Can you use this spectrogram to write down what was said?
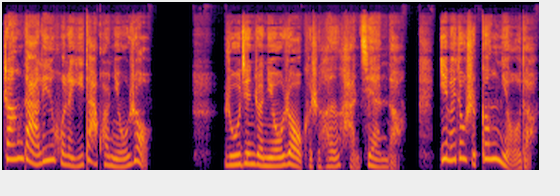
张大拎回来一大块牛肉。如今这牛肉可是很罕见的，因为都是耕牛的。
